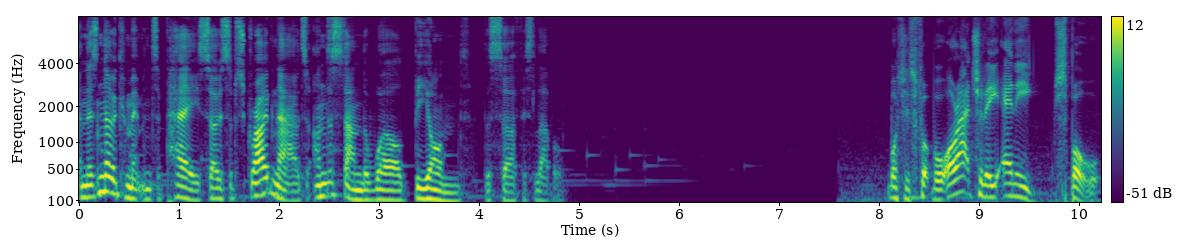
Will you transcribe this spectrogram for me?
and there's no commitment to pay, so subscribe now to understand the world beyond the surface level. watches football, or actually any sport,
